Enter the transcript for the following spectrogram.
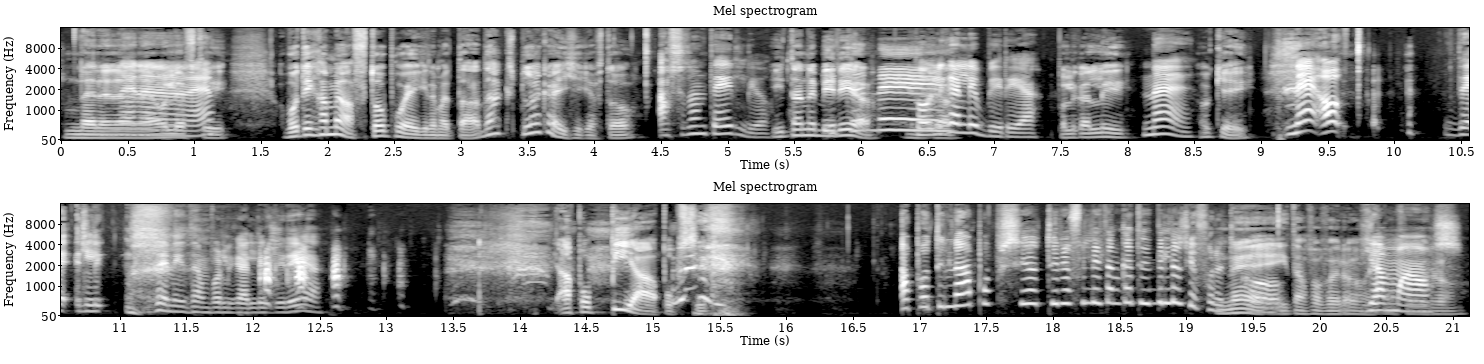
Ναι, ναι, ναι, Ναι, ναι, ναι, ναι, όλοι ναι. αυτοί. Οπότε είχαμε αυτό που έγινε μετά. Εντάξει, πλάκα είχε και αυτό. Αυτό ήταν τέλειο. Ήταν εμπειρία. Ήτανε- Πολύ καλή εμπειρία. Πολύ καλή. Ναι. Οκ. Ναι, ο... Δε- λι- δεν ήταν πολύ καλή εμπειρία. Από ποια άποψη; Από την άποψη ότι ρε φίλε ήταν κάτι εντελώς διαφορετικό. ναι, ήταν φοβερό. Για ήταν μας. φοβερό,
